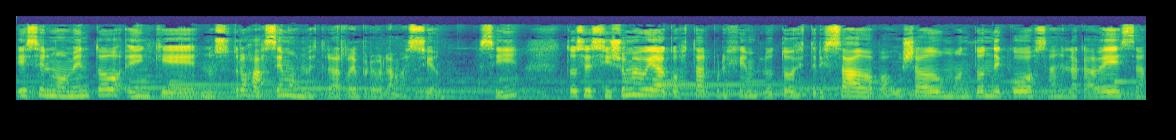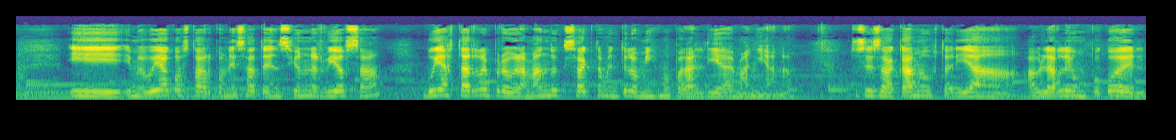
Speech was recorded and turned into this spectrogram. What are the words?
es el momento en que nosotros hacemos nuestra reprogramación, ¿sí? Entonces, si yo me voy a acostar, por ejemplo, todo estresado, apabullado, un montón de cosas en la cabeza, y, y me voy a acostar con esa tensión nerviosa, voy a estar reprogramando exactamente lo mismo para el día de mañana. Entonces acá me gustaría hablarle un poco de,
